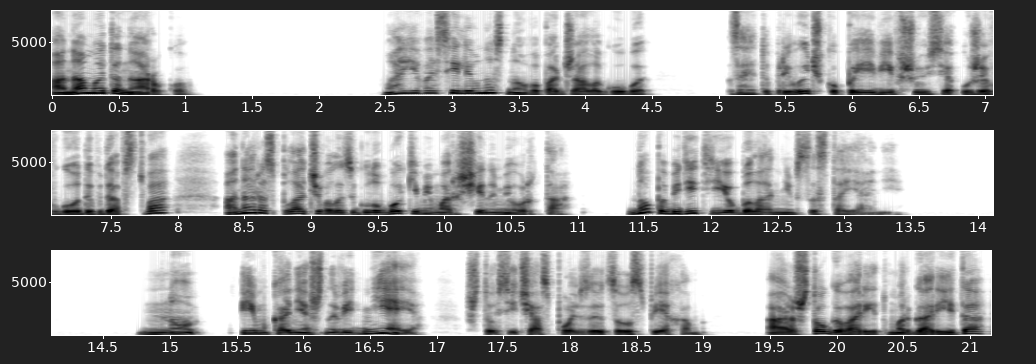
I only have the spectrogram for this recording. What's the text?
а нам это на руку. Майя Васильевна снова поджала губы. За эту привычку, появившуюся уже в годы вдовства, она расплачивалась глубокими морщинами у рта, но победить ее была не в состоянии. Ну, им, конечно, виднее, что сейчас пользуется успехом. А что говорит Маргарита?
